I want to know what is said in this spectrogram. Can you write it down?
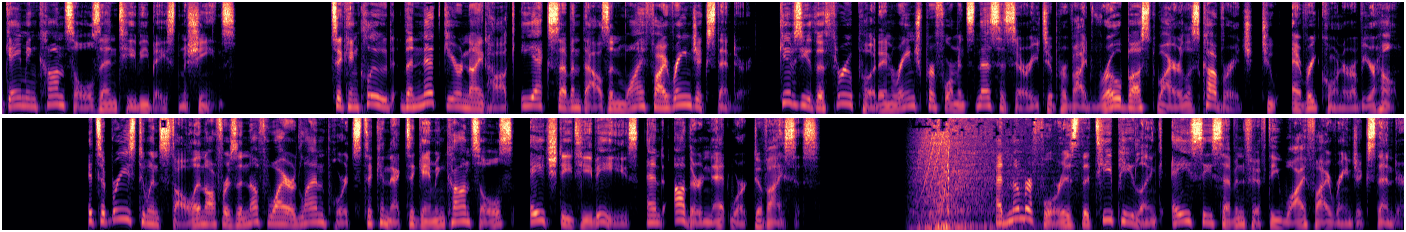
gaming consoles, and TV-based machines. To conclude, the Netgear Nighthawk EX7000 Wi-Fi range extender gives you the throughput and range performance necessary to provide robust wireless coverage to every corner of your home. It's a breeze to install and offers enough wired LAN ports to connect to gaming consoles, HD TVs, and other network devices. At number 4 is the TP-Link AC750 Wi-Fi range extender.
